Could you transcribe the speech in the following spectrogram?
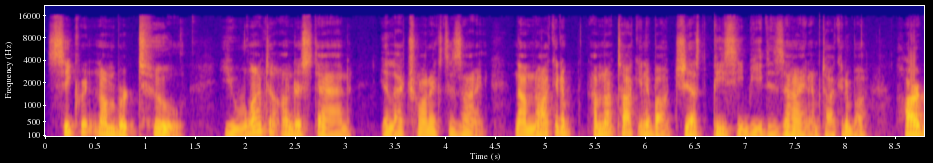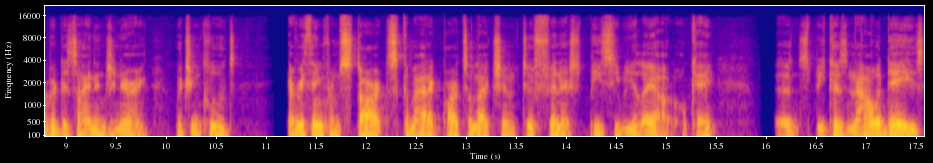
Secret number two, you want to understand electronics design. Now I'm not to I'm not talking about just PCB design. I'm talking about hardware design engineering, which includes everything from start schematic part selection to finished PCB layout. Okay. It's because nowadays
